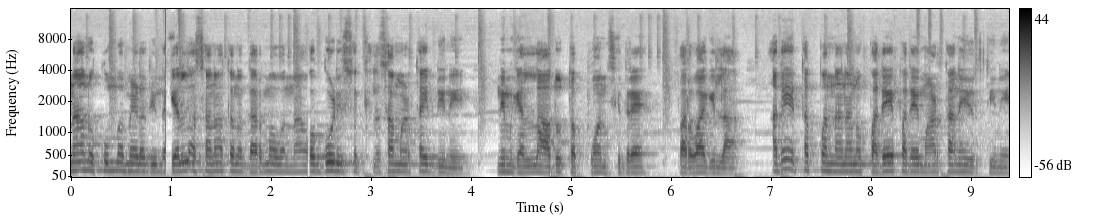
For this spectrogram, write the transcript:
ನಾನು ಕುಂಭಮೇಳದಿಂದ ಎಲ್ಲ ಸನಾತನ ಧರ್ಮವನ್ನ ಒಗ್ಗೂಡಿಸೋ ಕೆಲಸ ಮಾಡ್ತಾ ಇದ್ದೀನಿ. ನಿಮಗೆಲ್ಲ ಅದು ತಪ್ಪು ಅನಿಸಿದ್ರೆ ಪರವಾಗಿಲ್ಲ. ಅದೇ ತಪ್ಪನ್ನ ನಾನು ಪದೇ ಪದೇ ಮಾಡ್ತಾನೆ ಇರ್ತೀನಿ.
